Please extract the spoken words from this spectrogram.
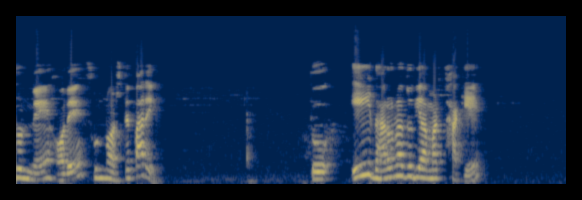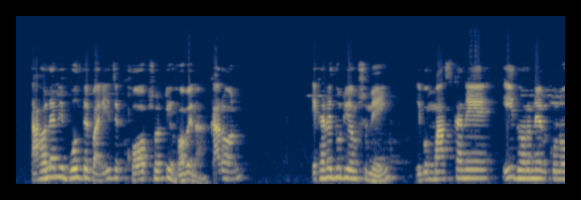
জন্যে হরে শূন্য আসতে পারে। তো এই ধারণা যদি আমার থাকে, তাহলে আমি বলতে পারি যে খ অপশনটি হবে না, কারণ এখানে দুটি অংশ নেই এবং মাঝখানে এই ধরনের কোনো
